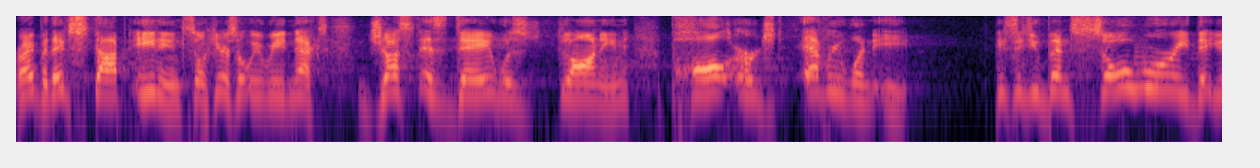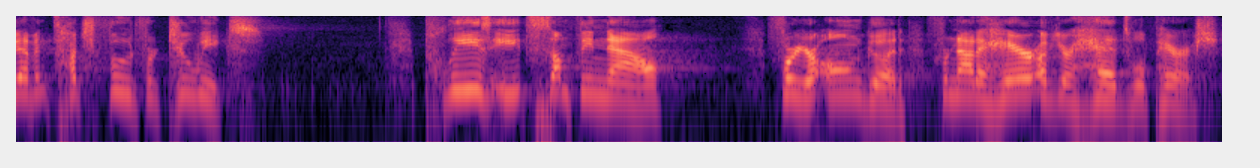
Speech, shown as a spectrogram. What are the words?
Right? But they've stopped eating. So here's what we read next. Just as day was dawning, Paul urged everyone to eat. He said, You've been so worried that you haven't touched food for two weeks. Please eat something now for your own good, for not a hair of your heads will perish.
